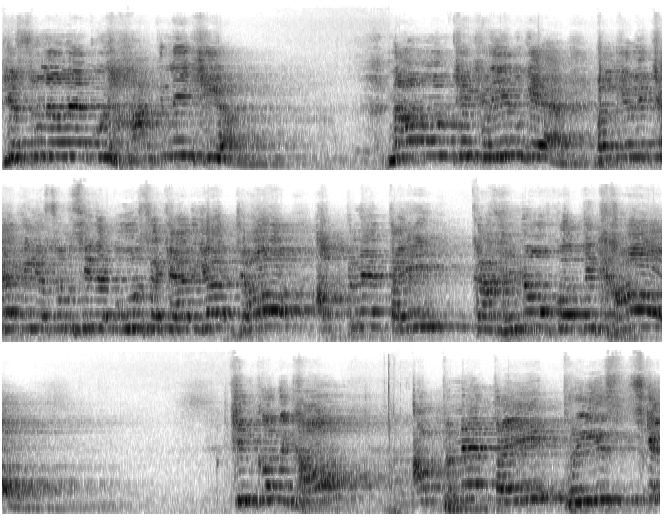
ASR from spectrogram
یسو نے انہیں کوئی حق نہیں کیا۔ نہ وہ ان کے قریب گیا، بلکہ لکھا کہ یسو مسیح نے دور سے کہہ دیا، جاؤ اپنے تئی کہنوں کو دکھاؤ۔ کن کو دکھاؤ؟ اپنے تئی پریسٹ کے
